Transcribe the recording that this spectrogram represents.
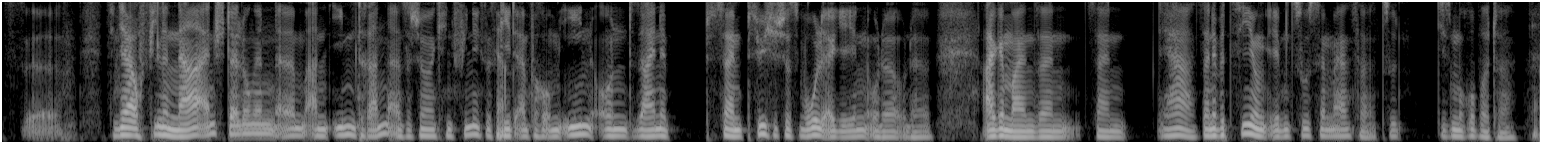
es äh, sind ja auch viele Naheinstellungen ähm, an ihm dran, also Joaquin Phoenix. Es ja. geht einfach um ihn und seine sein psychisches Wohlergehen oder, oder allgemein sein, sein, ja, seine Beziehung eben zu Samantha, zu diesem Roboter. Ja.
